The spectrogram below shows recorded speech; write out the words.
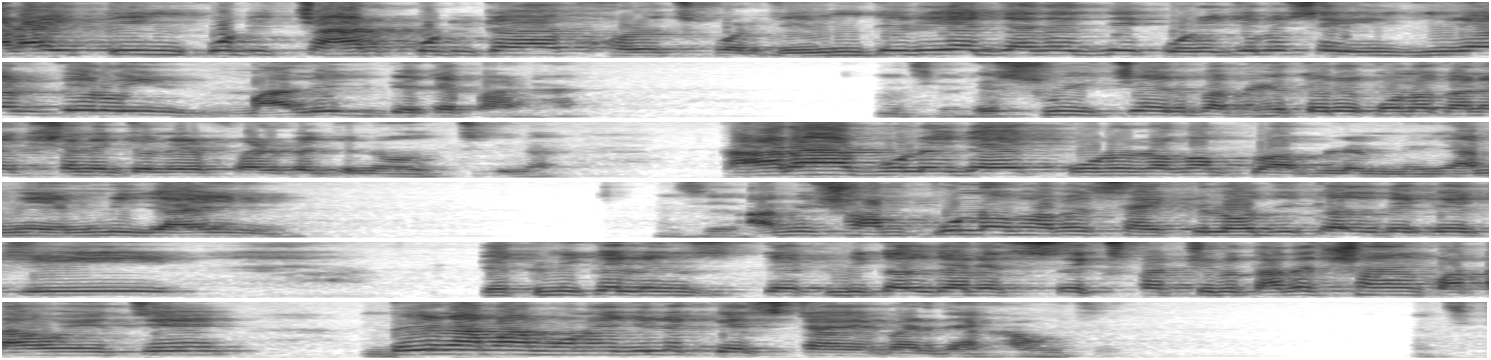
আড়াই তিন কোটি চার কোটি টাকা খরচ করেছে। ইন্টেরিয়ার যাদের দিয়ে করেছিল সেই ইঞ্জিনিয়ারদের ওই মালিক ডেকে পাঠায়। আচ্ছা। সুইচের বা ভেতরে কোনো কানেকশনের জন্য ফল্টের জন্য হচ্ছে কিনা। তারা বলে যায় কোনো রকম প্রবলেম নেই। আমি এমনি যাইনি। আচ্ছা আমি সম্পূর্ণভাবে সাইকোলজিক্যাল দেখেছি টেকনিক্যাল টেকনিক্যাল যারা এক্সপার্ট ছিল তাদের সঙ্গে কথা হয়েছে। দেন আমার মনে হয়েছিল কেসটা এবার দেখা উচিত। আচ্ছা।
